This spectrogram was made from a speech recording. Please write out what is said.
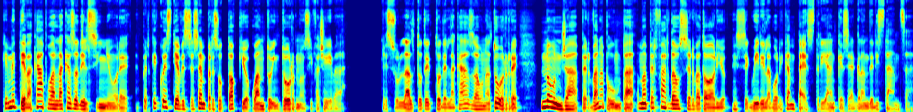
che metteva capo alla casa del signore, perché questi avesse sempre sott'occhio quanto intorno si faceva e sull'alto tetto della casa una torre, non già per vana pompa, ma per far da osservatorio e seguire i lavori campestri, anche se a grande distanza.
